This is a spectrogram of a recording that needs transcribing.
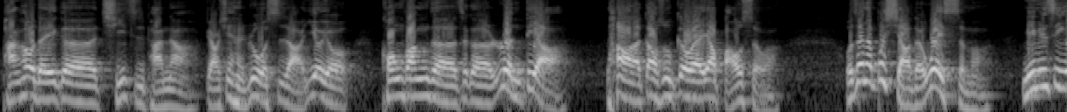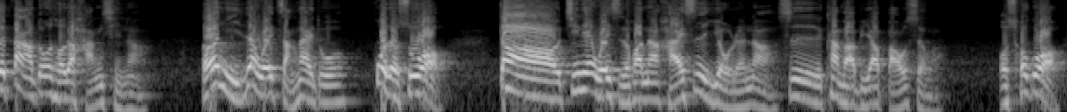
盘后的一个期指盘呢，表现很弱势啊，又有空方的这个论调啊，然后呢告诉各位要保守啊。我真的不晓得为什么，明明是一个大多头的行情啊，而你认为涨太多，或者说到今天为止的话呢，还是有人啊是看法比较保守啊。我说过，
